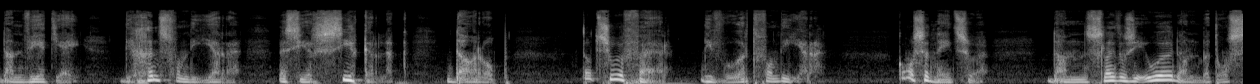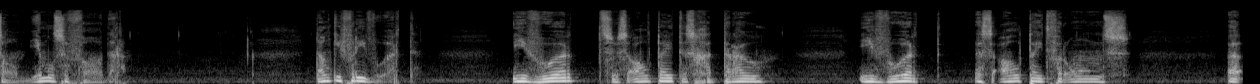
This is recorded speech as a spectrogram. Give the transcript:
dan weet jy die guns van die Here is hier sekerlik daarop tot sover die woord van die Here Kom ons sit net so. Dan sluit ons die oë, dan bid ons saam. Hemelse Vader. Dankie vir u woord. U woord soos altyd is getrou. U woord is altyd vir ons 'n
